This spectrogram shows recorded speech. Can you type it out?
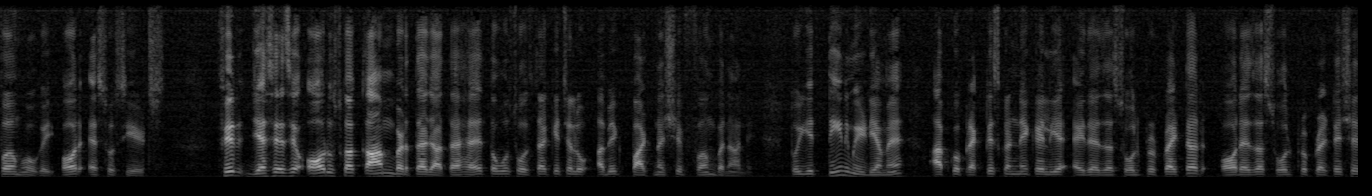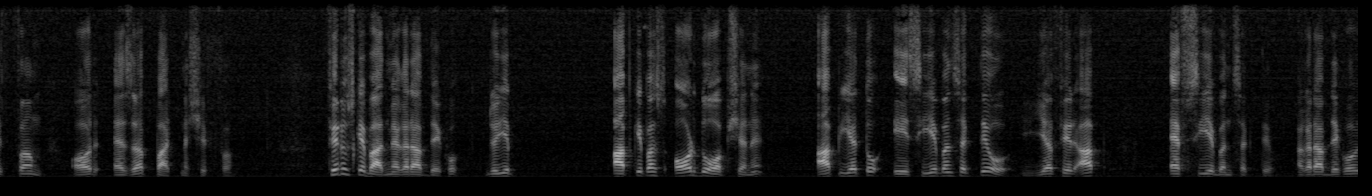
फर्म हो गई और एसोसिएट्स फिर जैसे जैसे और उसका काम बढ़ता जाता है तो वो सोचता है कि चलो, अब एक पार्टनरशिप फर्म बना लें। तो ये तीन मीडियम है आपको प्रैक्टिस करने के लिए as as a sole proprietor और as a sole proprietorship firm और एज अ पार्टनरशिप फर्म फिर उसके बाद में अगर आप देखो, जो ये आपके पास और दो ऑप्शन है, आप या तो एसीए बन सकते हो या फिर आप एफसीए बन सकते हो। अगर आप देखो,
